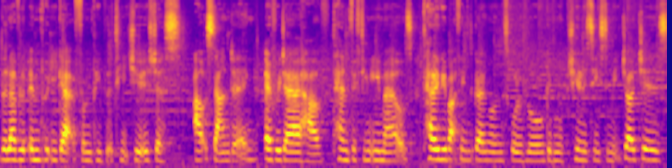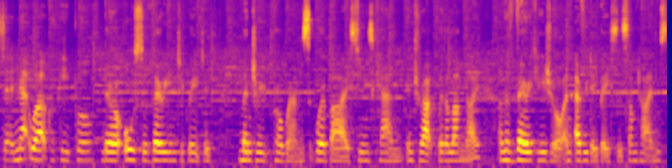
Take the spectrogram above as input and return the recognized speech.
the level of input you get from people that teach you is just outstanding. Every day I have 10, 15 emails telling me about things going on in the School of Law, giving opportunities to meet judges, to network with people. There are also very integrated mentoring programs whereby students can interact with alumni on a very casual and everyday basis sometimes.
